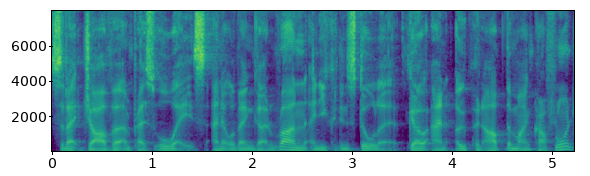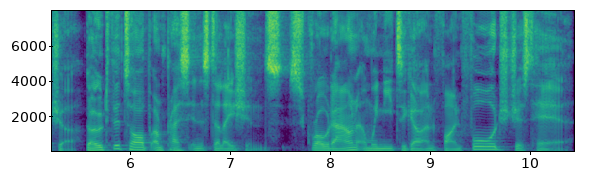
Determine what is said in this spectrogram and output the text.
select Java and press always, and it will then go and run and you can install it. Go and open up the Minecraft launcher. Go to the top and press installations. Scroll down and we need to go and find Forge just here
